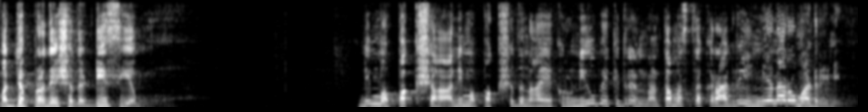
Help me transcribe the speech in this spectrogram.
ಮಧ್ಯಪ್ರದೇಶದ ಡಿ ಸಿ ಎಂ. ನಿಮ್ಮ ಪಕ್ಷ, ನಿಮ್ಮ ಪಕ್ಷದ ನಾಯಕರು, ನೀವು ಬೇಕಿದ್ರೆ ನತಮಸ್ತಕರಾಗ್ರಿ ಇನ್ನೇನಾರು ಮಾಡ್ರಿ ನೀವು.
